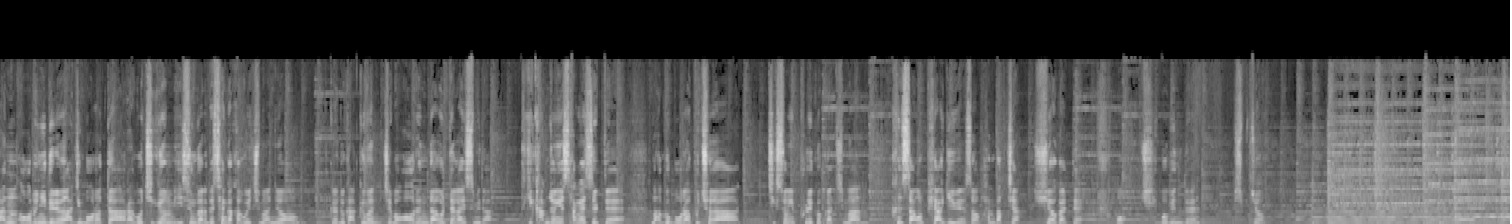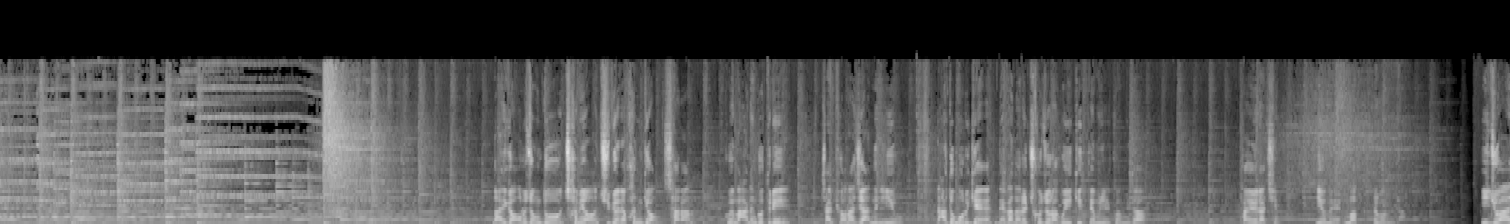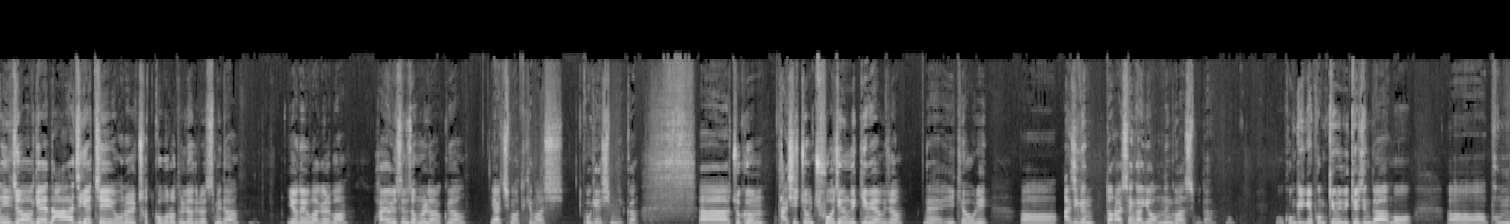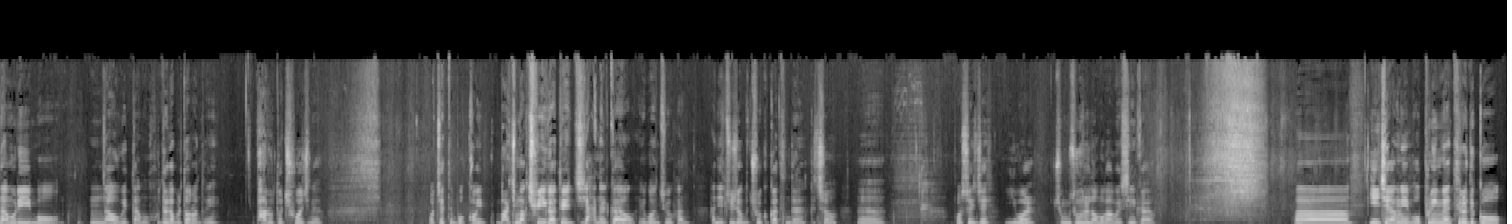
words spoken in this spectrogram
난 어른이 되려면 아직 멀었다라고 지금 이 순간에도 생각하고 있지만요. 그래도 가끔은 제법 어른다울 때가 있습니다. 특히 감정이 상했을 때 마구 몰아붙여야 직성이 풀릴 것 같지만 큰 싸움을 피하기 위해서 한 박자 쉬어갈 때 어? 제법인데? 싶죠. 나이가 어느 정도 차면 주변의 환경, 사람, 그 많은 것들이 잘 변하지 않는 이유. 나도 모르게 내가 나를 조절하고 있기 때문일 겁니다. 화요일 아침 이현우의 음악 앨범입니다. 이주한 이적의 나아지겠지 오늘 첫 곡으로 들려드렸습니다. 이현우의 음악 앨범 화요일 순서 문을 열었고요. 이 아침 어떻게 마시고 계십니까? 아 조금 다시 좀 추워지는 느낌이에요, 그죠? 네, 이 겨울이 어, 아직은 떠날 생각이 없는 것 같습니다. 뭐, 뭐 공기 중에 봄 기운이 느껴진다. 뭐 어, 봄나물이 뭐 음, 나오고 있다. 뭐 호들갑을 떨었더니 바로 또 추워지네요. 어쨌든 뭐 거의 마지막 추위가 되지 않을까요? 이번 주 한 한 일주일 정도 추울 것 같은데, 그렇죠? 예. 벌써 이제 2월 중순을 넘어가고 있으니까요. 아, 이재영님, 오프닝 멘트를 듣고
